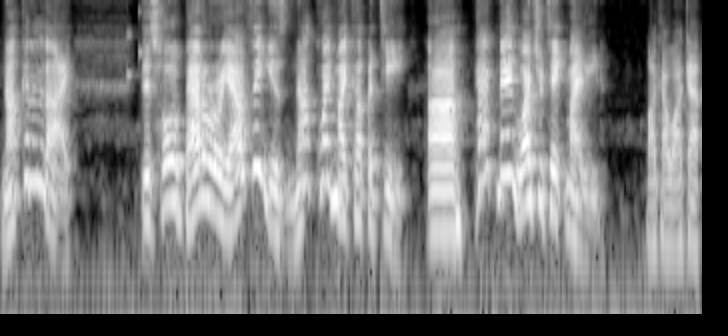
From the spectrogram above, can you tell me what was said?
not gonna lie. This whole battle royale thing is not quite my cup of tea. Uh, Pac-Man, why don't you take my lead? Waka waka.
